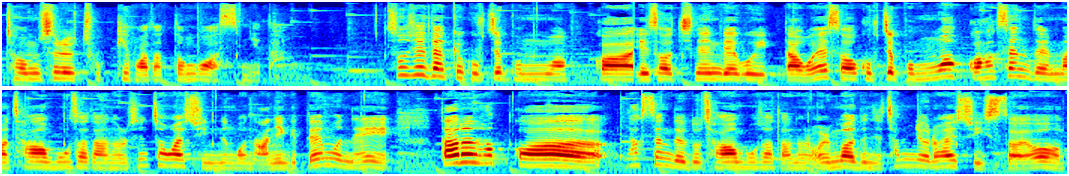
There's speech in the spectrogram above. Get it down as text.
점수를 좋게 받았던 것 같습니다. 수시대학교 국제법무학과에서 진행되고 있다고 해서 국제법무학과 학생들만 자원봉사단으로 신청할 수 있는 건 아니기 때문에 다른 학과 학생들도 자원봉사단으로 얼마든지 참여를 할 수 있어요.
